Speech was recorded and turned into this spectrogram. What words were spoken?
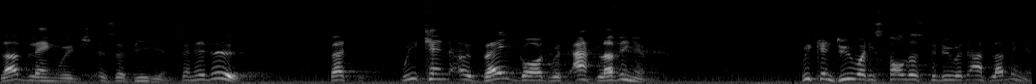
love language is obedience, and it is. But we can obey God without loving Him. We can do what He's told us to do without loving Him.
